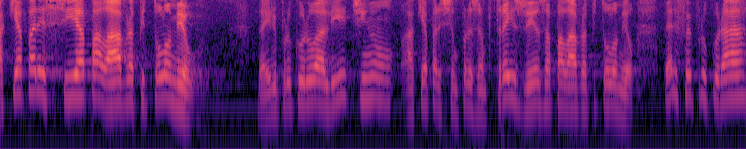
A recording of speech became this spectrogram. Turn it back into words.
Aqui aparecia a palavra Ptolomeu. Daí ele procurou ali, tinham, aqui apareciam, por exemplo, três vezes a palavra Ptolomeu. Daí ele foi procurar,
